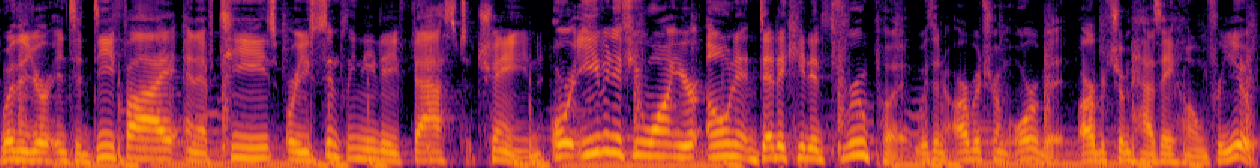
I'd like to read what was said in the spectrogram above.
Whether you're into DeFi, NFTs, or you simply need a fast chain, or even if you want your own dedicated throughput with an Arbitrum Orbit, Arbitrum has a home for you.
